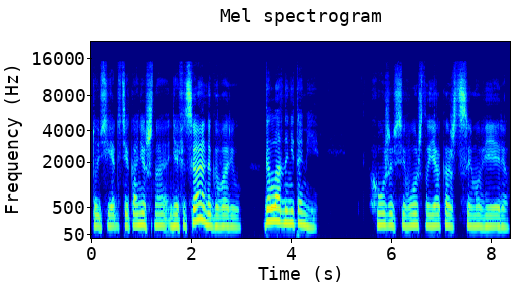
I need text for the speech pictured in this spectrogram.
то есть я это тебе, конечно, неофициально говорю, да ладно, не томи. Хуже всего, что я, кажется, ему верю.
